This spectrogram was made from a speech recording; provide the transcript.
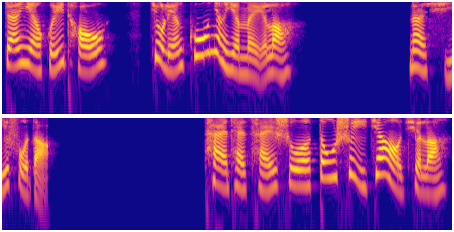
眨眼回头，就连姑娘也没了。”那媳妇道：“太太才说都睡觉去了，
